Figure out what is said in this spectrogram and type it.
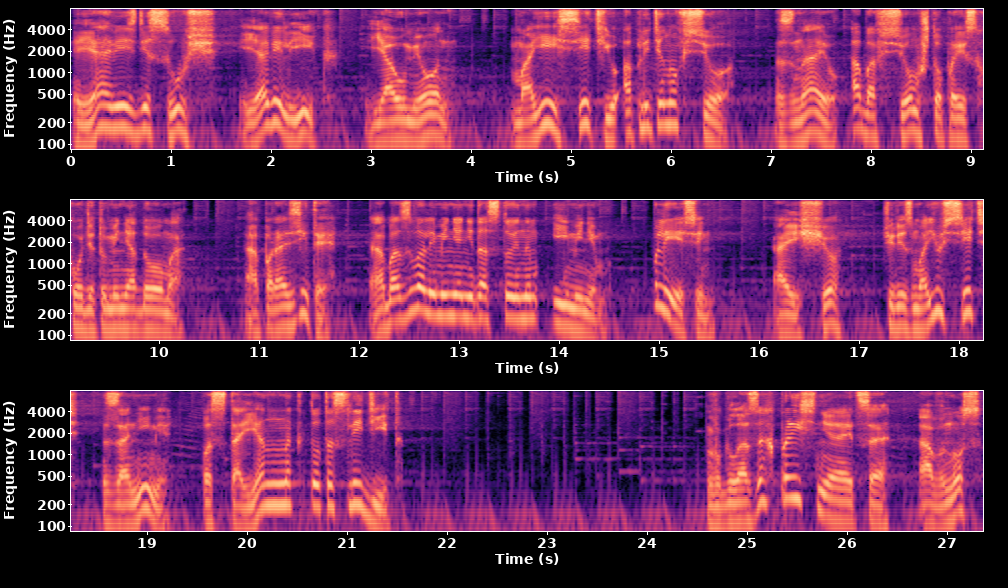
Я везде сущ, я велик, я умен. Моей сетью оплетено все. Знаю обо всем, что происходит у меня дома – а паразиты обозвали меня недостойным именем – плесень. А еще через мою сеть за ними постоянно кто-то следит. В глазах проясняется, а в нос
